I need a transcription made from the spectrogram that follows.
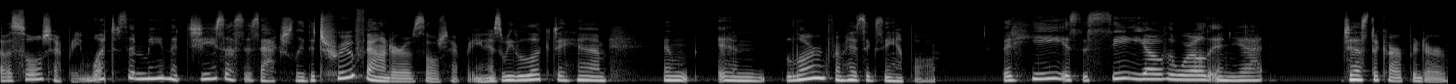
of a soul shepherding. What does it mean that Jesus is actually the true founder of soul shepherding as we look to him and and learn from his example that he is the CEO of the world and yet just a carpenter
